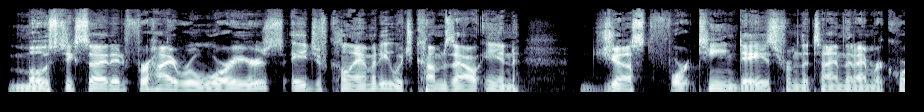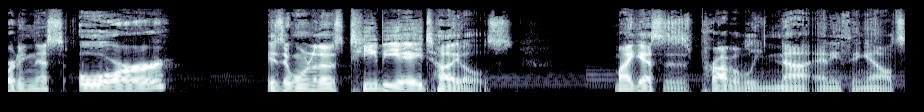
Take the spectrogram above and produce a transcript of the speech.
most excited for Hyrule Warriors Age of Calamity, which comes out in just 14 days from the time that I'm recording this? Or is it one of those TBA titles? My guess is it's probably not anything else.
